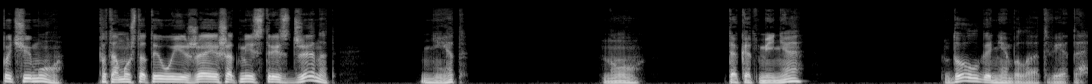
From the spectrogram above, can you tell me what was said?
«Почему? Потому что ты уезжаешь от мистерис Дженнет?» «Нет». «Ну, так от меня?» Долго не было ответа.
